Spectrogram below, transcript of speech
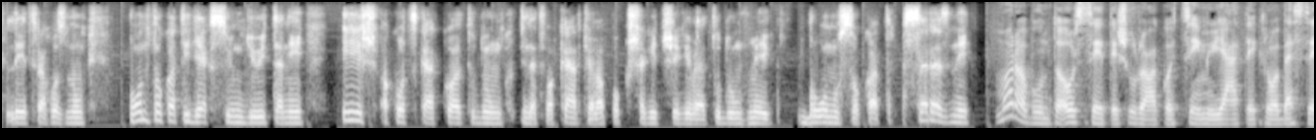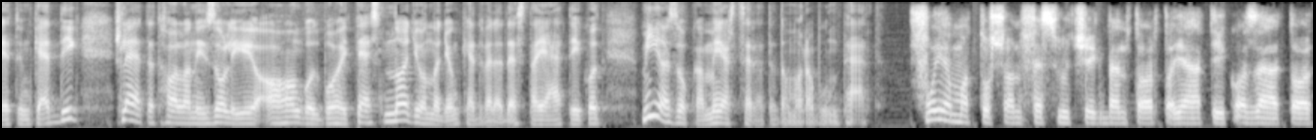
létrehoznunk, pontokat igyekszünk gyűjteni, és a kockákkal tudunk, illetve a kártyalapok segítségével tudunk még bónuszokat szerezni. Marabunta Osszét és Uralkodj című játékról beszéltünk eddig, és lehetett hallani Zoli a hangodból, hogy te ezt nagyon-nagyon kedveled ezt a játékot. Mi az oka, miért szereted a Marabuntát? Folyamatosan feszültségben tart a játék azáltal,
